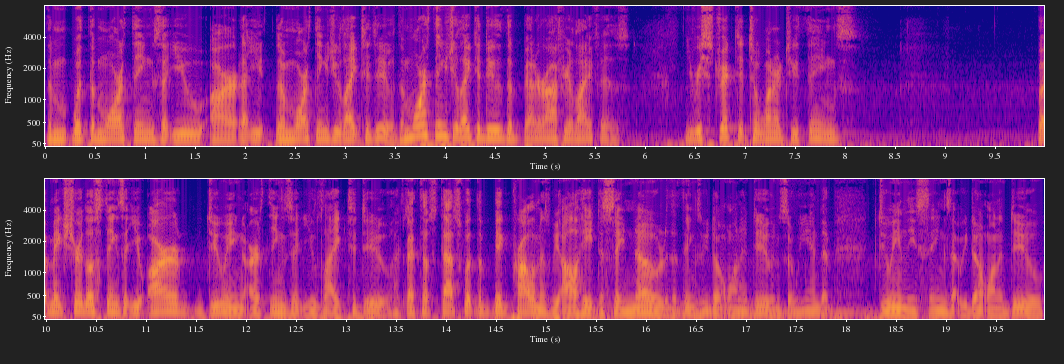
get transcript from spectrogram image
the with the more things that you are that you the more things you like to do the more things you like to do the better off your life is you restrict it to one or two things but make sure those things that you are doing are things that you like to do. Like that, that's that's what the big problem is. We all hate to say no to the things we don't want to do and so we end up doing these things that we don't want to do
